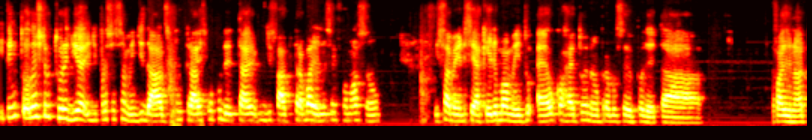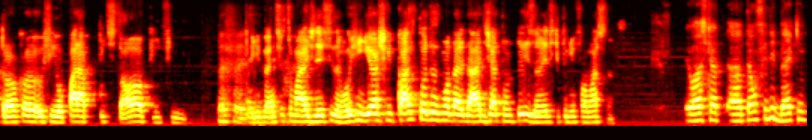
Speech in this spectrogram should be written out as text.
e tem toda a estrutura de, de processamento de dados por trás para poder estar, tá, de fato, trabalhando essa informação e sabendo se aquele momento é o correto ou não para você poder estar tá fazendo a troca, enfim, ou parar pit stop, enfim. Perfeito. É diversas tomadas de decisão. Hoje em dia, eu acho que quase todas as modalidades já estão utilizando esse tipo de informação. Eu acho que é até um feedback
